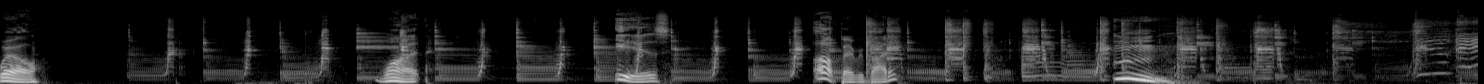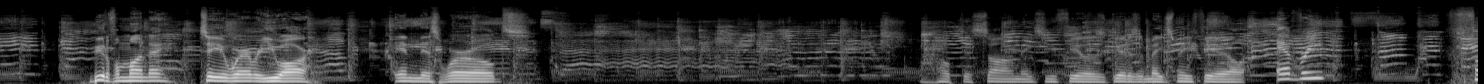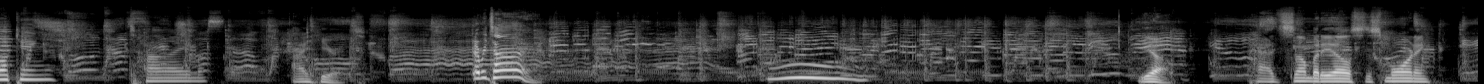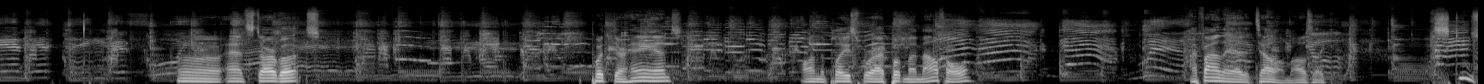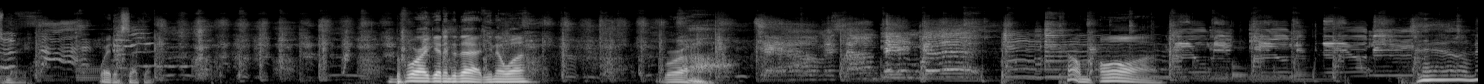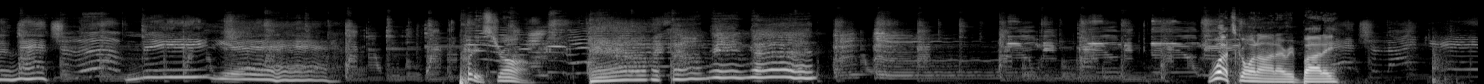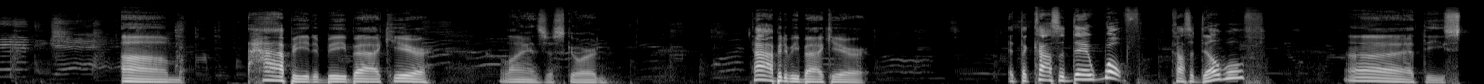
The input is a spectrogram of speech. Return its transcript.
Well, what is up, everybody? Mmm. Beautiful Monday to you wherever you are in this world. I hope this song makes you feel as good as it makes me feel every fucking time I hear it. Every time. Ooh. Had somebody else this morning uh, at Starbucks put their hand on the place where I put my mouth hole. I finally had to tell him. I was like, Excuse me. Wait a second. Before I get into that, you know what? Bro. Come on. Tell me that you love me, yeah. Pretty strong. Tell me something good. What's going on, everybody? Um, happy to be back here. Lions just scored. Happy to be back here at the Casa del Wolf. Casa del Wolf? Uh, at the st-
